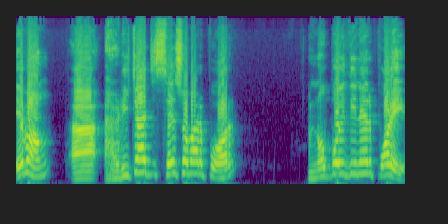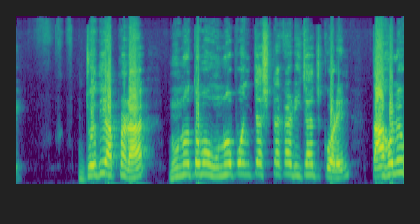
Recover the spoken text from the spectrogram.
এবং রিচার্জ শেষ হবার পর নব্বই দিনের পরে যদি আপনারা ন্যূনতম উনপঞ্চাশ টাকা রিচার্জ করেন তাহলেও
